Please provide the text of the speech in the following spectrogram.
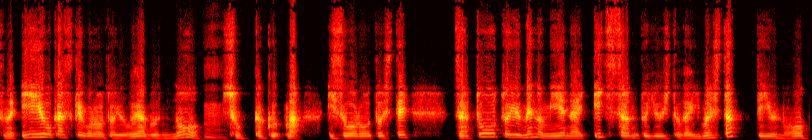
その飯岡助五郎という親分のうん。触覚、まあ居候として座頭という目の見えない一さんという人がいましたっていうのを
